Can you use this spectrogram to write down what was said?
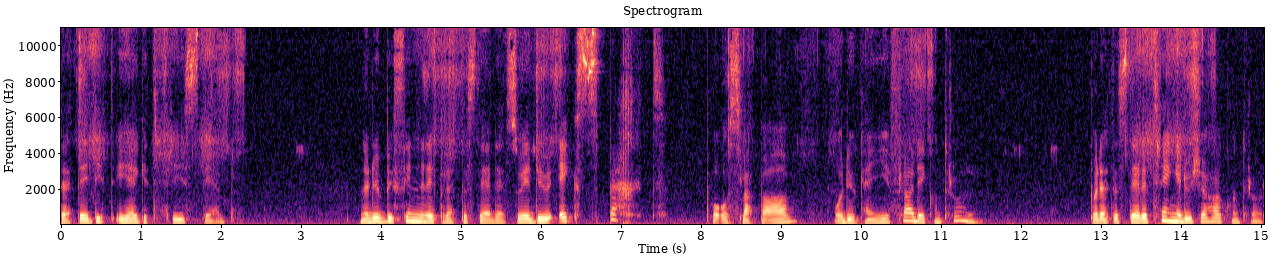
Dette er ditt eget fristed. Når du befinner deg på dette stedet, så er du ekspert på å slappe av, og du kan gi fra deg kontrollen. På dette stedet trenger du ikke ha kontroll,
